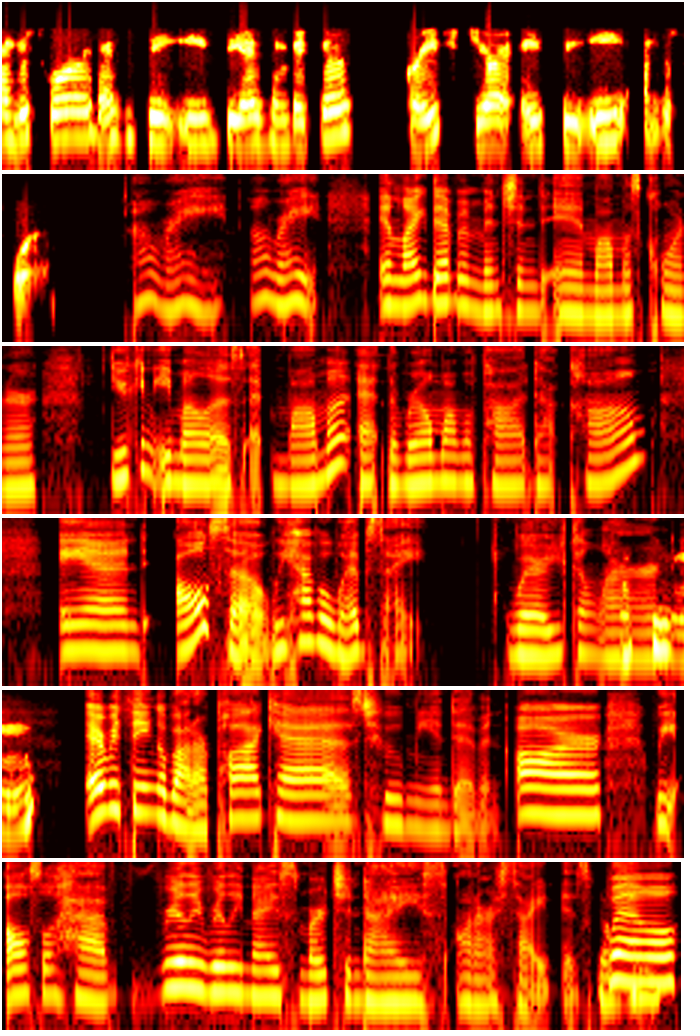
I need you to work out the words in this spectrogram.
underscore. That's D E V as in Victor Grace, G R A C E underscore. All right. All right. And like Devin mentioned in Mama's Corner, you can email us at mama at therealmamapod.com. And also, we have a website where you can learn mm-hmm everything about our podcast, who me and Devin are. We also have really, really nice merchandise on our site as mm-hmm. well.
